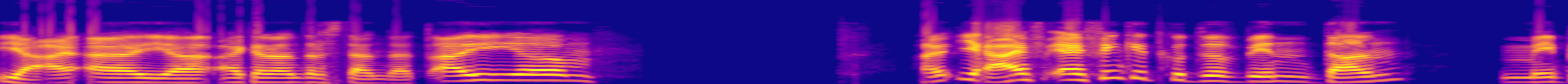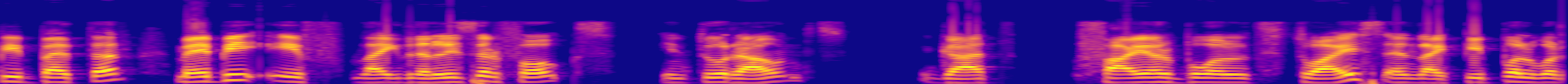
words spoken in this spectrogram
yeah, I I uh, I can understand that. I um, I yeah, I, I think it could have been done maybe better. Maybe if like the lizard folks in two rounds got fireballed twice and like people were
